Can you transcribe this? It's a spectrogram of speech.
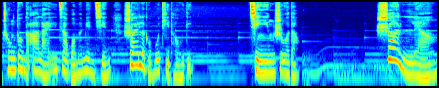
冲动的阿来在我们面前摔了个五体投地。青樱说道：“善良，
